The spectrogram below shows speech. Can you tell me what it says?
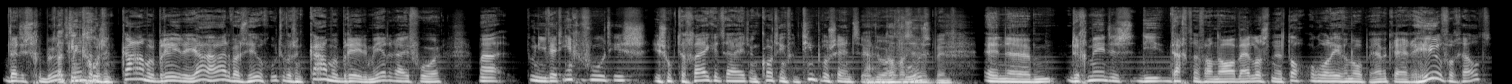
dat is gebeurd. Dat klinkt er was een kamerbrede, ja, dat was heel goed. Er was een kamerbrede meerderheid voor. Maar toen die wet ingevoerd is, is ook tegelijkertijd een korting van 10% Ja, doorgevoerd. dat was het punt. En ehm, de gemeentes die dachten van, nou, wij lossen het toch ook wel even op. Hè. We krijgen heel veel geld.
